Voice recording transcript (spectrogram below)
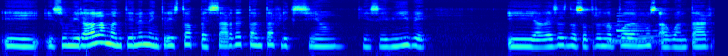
Y, y su mirada la mantienen en Cristo a pesar de tanta aflicción que se vive. Y a veces nosotros no podemos aguantar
